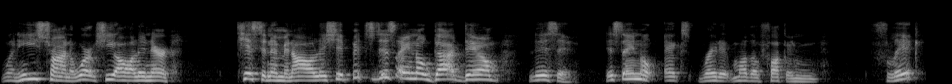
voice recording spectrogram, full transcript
when he's trying to work, she all in there kissing him and all this shit. Bitch, this ain't no goddamn Listen, this ain't no X-rated motherfucking flick.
